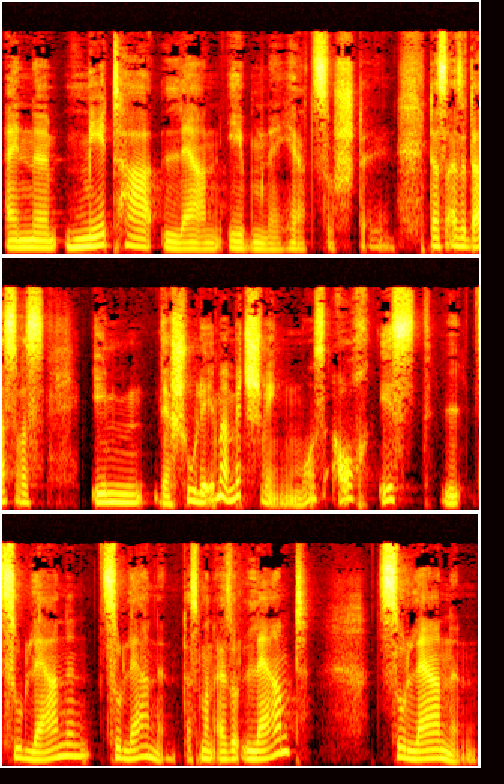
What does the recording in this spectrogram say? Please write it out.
eine Meta-Lernebene herzustellen. Das also das, was in der Schule immer mitschwingen muss, auch ist zu lernen, zu lernen. Dass man also lernt zu lernen.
